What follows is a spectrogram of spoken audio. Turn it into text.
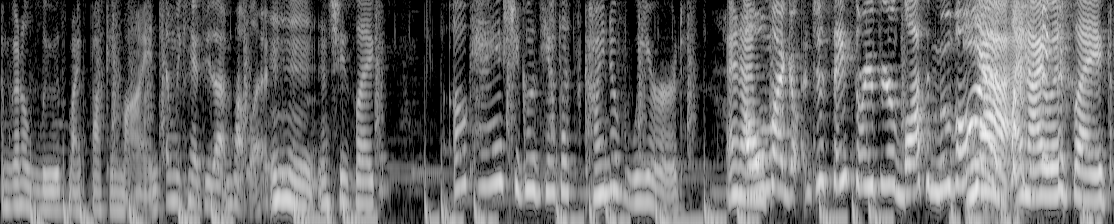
i'm gonna lose my fucking mind And we can't do that in public. Mhm. and she's like okay she goes yeah that's kind of weird and I'm, Oh my god! Just say sorry for your loss and move on. yeah and i was like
